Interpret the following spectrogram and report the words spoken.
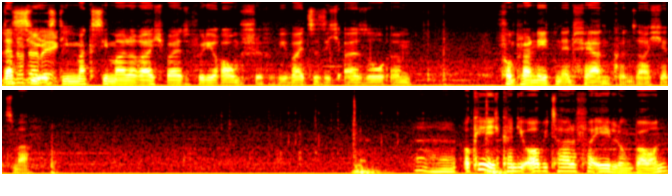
das unterwegs. hier ist die maximale Reichweite für die Raumschiffe. Wie weit sie sich also ähm, vom Planeten entfernen können, sage ich jetzt mal. Okay, ich kann die orbitale Veredelung bauen.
